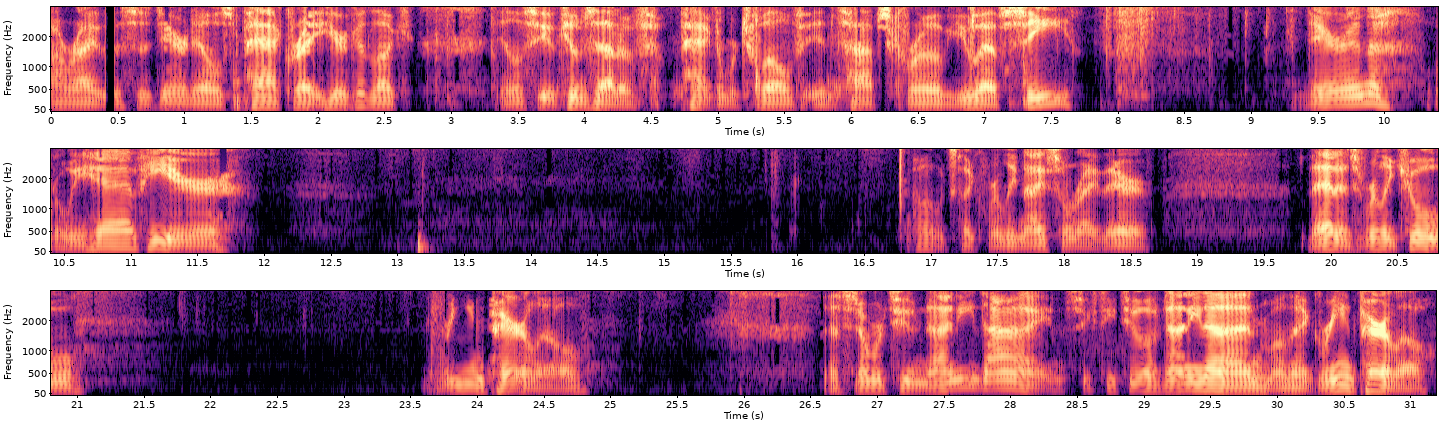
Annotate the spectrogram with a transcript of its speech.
All right, this is Darren L's pack right here. Good luck. And let's see what comes out of pack number 12 in Topps Chrome UFC. Darren, what do we have here? Oh, looks like a really nice one right there. That is really cool. Green parallel. That's number 299. 62 of 99 on that green parallel.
